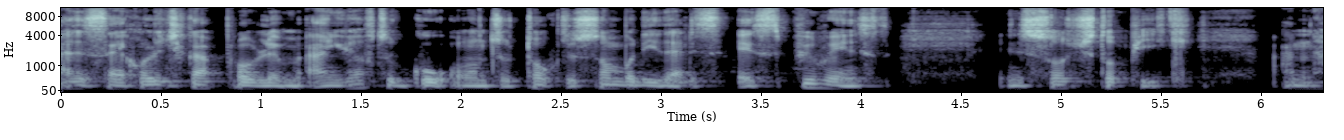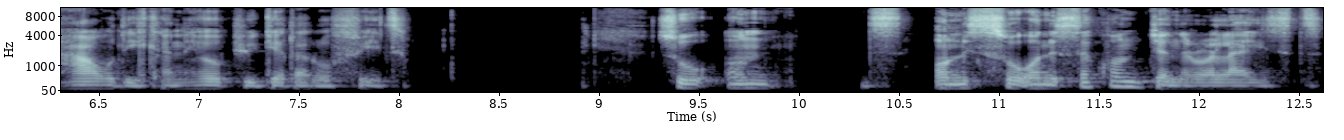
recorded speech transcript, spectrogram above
as a psychological problem and you have to go on to talk to somebody that is experienced in such topic and how they can help you get out of it. So on on so on the second generalized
